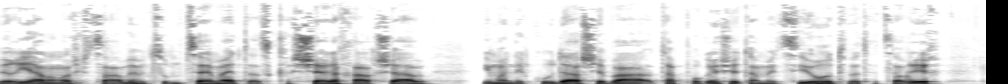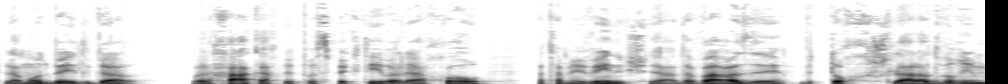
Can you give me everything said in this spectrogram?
בראייה ממש קצרה ומצומצמת, אז קשה לך עכשיו עם הנקודה שבה אתה פוגש את המציאות ואתה צריך לעמוד באתגר. אבל אחר כך בפרספקטיבה לאחור, אתה מבין שהדבר הזה, בתוך שלל הדברים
